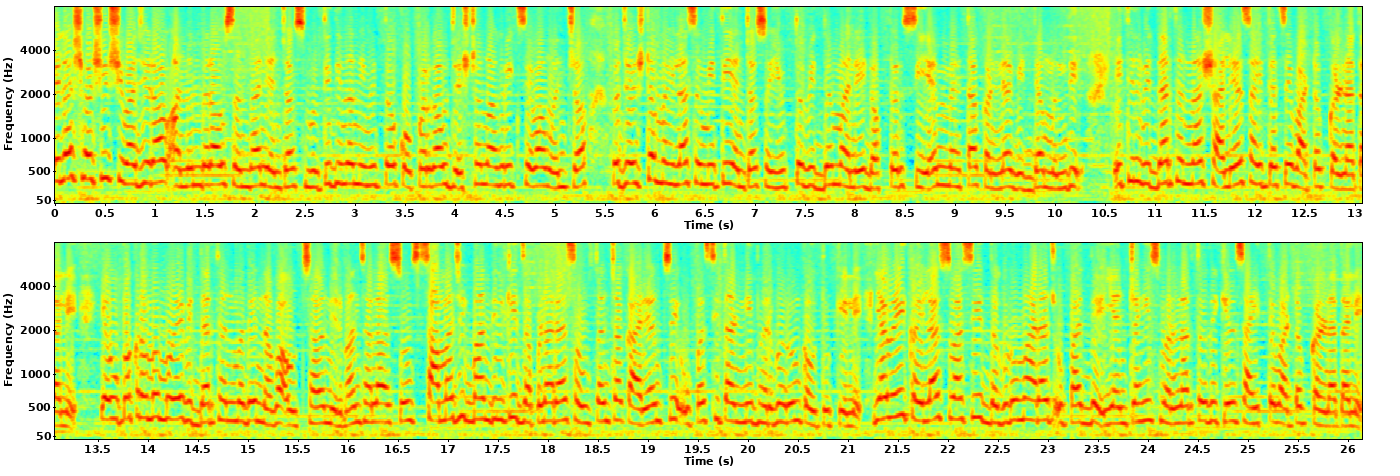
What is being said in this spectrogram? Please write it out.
कैलाशवासी शिवाजीराव आनंदराव संधान यांच्या स्मृतिदिनानिमित्त कोपरगाव ज्येष्ठ नागरिक सेवा मंच व ज्येष्ठ महिला समिती यांच्या संयुक्त विद्यमाने डॉक्टर सी एम मेहता कन्या विद्या मंदिर येथील विद्यार्थ्यांना शालेय साहित्याचे वाटप करण्यात आले. या उपक्रमामुळे विद्यार्थ्यांमध्ये नवा उत्साह निर्माण झाला असून सामाजिक बांधिलकी जपणाऱ्या संस्थांच्या कार्यांचे उपस्थितांनी भरभरून कौतुक केले. यावेळी कैलासवासी दगडू महाराज उपाध्ये यांच्याही स्मरणार्थ देखील साहित्य वाटप करण्यात आले.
